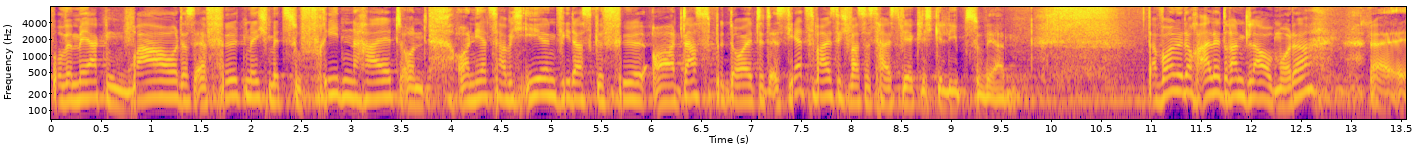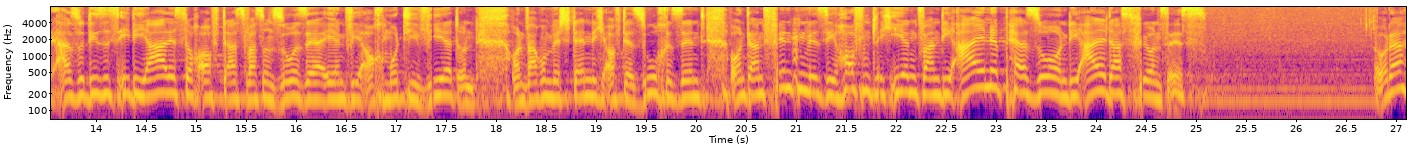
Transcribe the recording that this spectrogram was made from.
wo wir merken, wow, das erfüllt mich mit Zufriedenheit und, und jetzt habe ich irgendwie das Gefühl, oh, das bedeutet es. Jetzt weiß ich, was es heißt, wirklich geliebt zu werden. Da wollen wir doch alle dran glauben, oder? Äh, also dieses Ideal ist doch oft das, was uns so sehr irgendwie auch motiviert und, und warum wir ständig auf der Suche sind. Und dann finden wir sie hoffentlich irgendwann die eine Person, die all das für uns ist oder?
